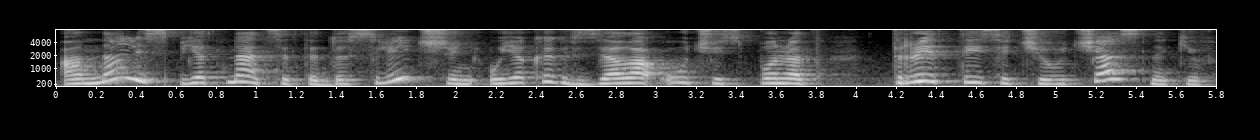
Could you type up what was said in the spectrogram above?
Аналіз 15 досліджень, у яких взяла участь понад 3 тисячі учасників,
